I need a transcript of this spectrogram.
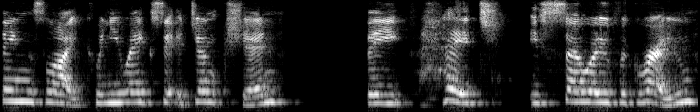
Things like when you exit a junction, the hedge is so overgrown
